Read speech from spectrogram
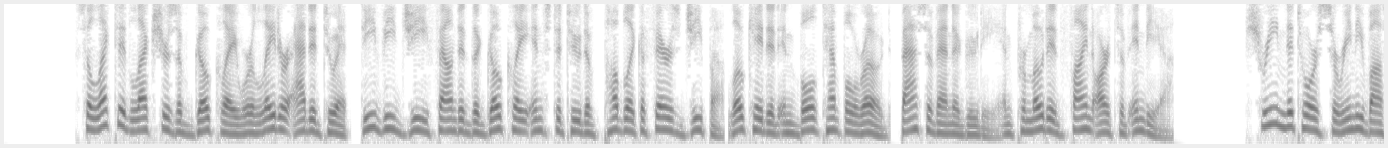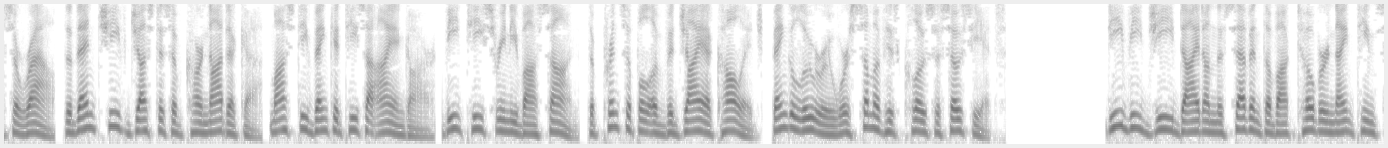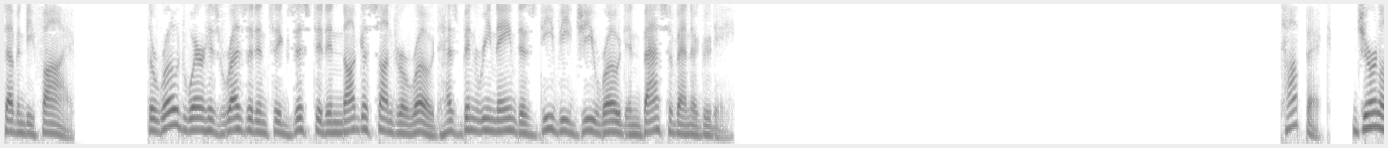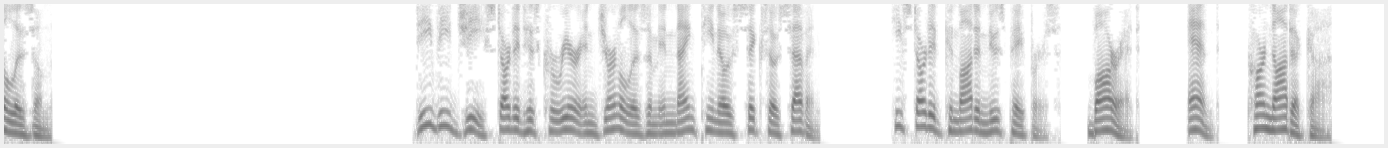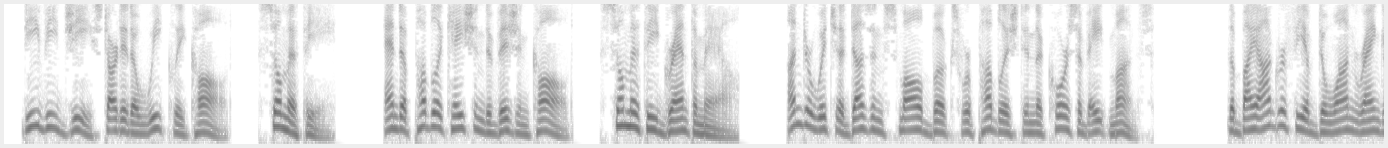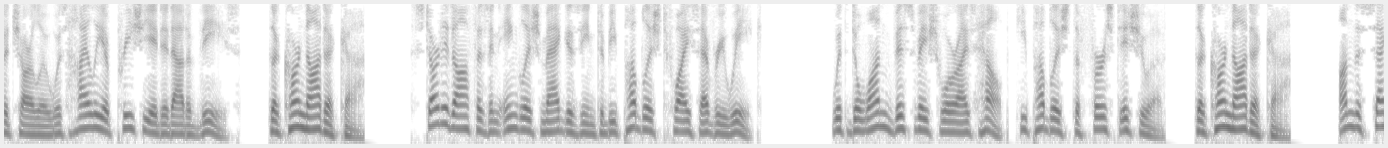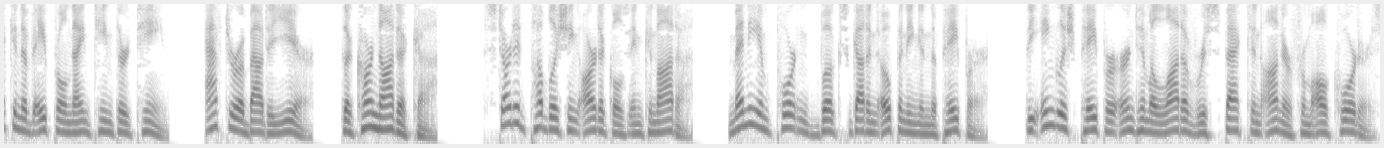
Selected lectures of Gokhale were later added to it. DVG founded the Gokhale Institute of Public Affairs GIPA located in Bull Temple Road, Basavanagudi and promoted fine arts of India. Sri Nittur Srinivasa Rao, the then Chief Justice of Karnataka, Masti Venkatesa Iyengar, V. T. Srinivasan, the principal of Vijaya College, Bengaluru were some of his close associates. DVG died on 7 October 1975. The road where his residence existed in Nagasandra Road has been renamed as DVG Road in Basavanagudi. Journalism DVG started his career in journalism in 1906–07. He started Kannada newspapers, Bharat and Karnataka. DVG started a weekly called Sumathi and a publication division called Sumathi Granthamala, under which a dozen small books were published in the course of eight months. The biography of Dewan Rangacharlu was highly appreciated out of these. The Karnataka started off as an English magazine to be published twice every week. With Dewan Visvesvaraya's help, he published the first issue of The Karnataka on 2 April 1913. After about a year, The Karnataka started publishing articles in Kannada. Many important books got an opening in the paper. The English paper earned him a lot of respect and honour from all quarters.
